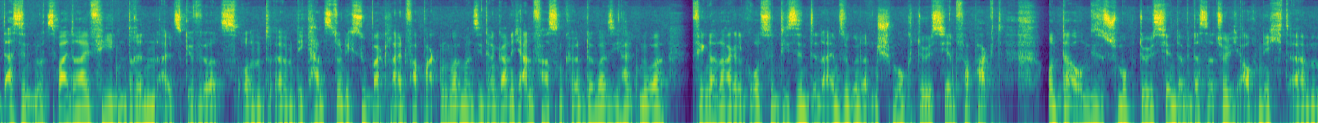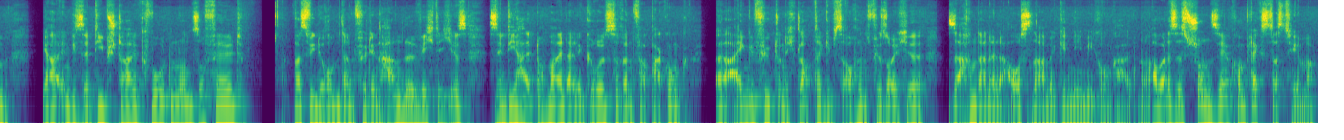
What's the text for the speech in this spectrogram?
da sind nur zwei, drei Fäden drin als Gewürz und ähm, die kannst du nicht super klein verpacken, weil man sie dann gar nicht anfassen könnte, weil sie halt nur fingernagelgroß sind. Die sind in einem sogenannten Schmuckdöschen verpackt und da um dieses Schmuckdöschen, damit das natürlich auch nicht ähm, ja, in diese Diebstahlquoten und so fällt, was wiederum dann für den Handel wichtig ist, sind die halt nochmal in eine größeren Verpackung äh, eingefügt und ich glaube, da gibt es auch für solche Sachen dann eine Ausnahmegenehmigung halt. Ne? Aber das ist schon sehr komplex, das Thema.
